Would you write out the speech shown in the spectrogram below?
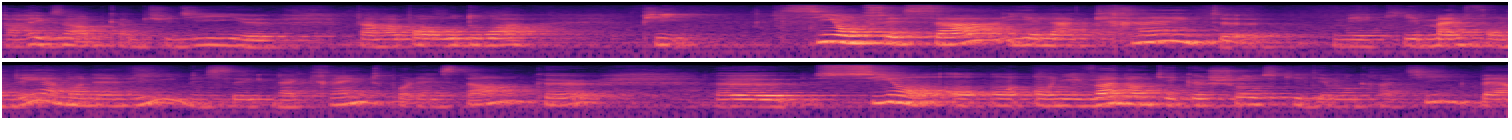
par exemple, comme tu dis, euh, par rapport au droit. Puis, si on fait ça, il y a la crainte, mais qui est mal fondée à mon avis, mais c'est la crainte pour l'instant que euh, si on, y va dans quelque chose qui est démocratique, ben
